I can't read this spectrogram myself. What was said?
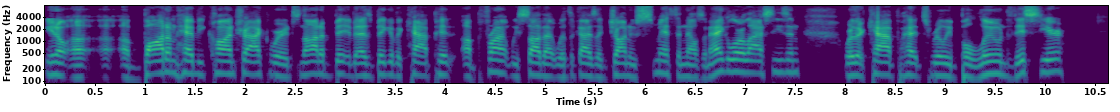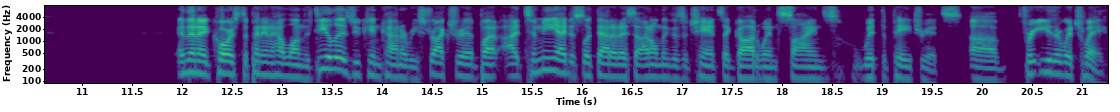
you know a, a bottom heavy contract where it's not a bit as big of a cap hit up front. We saw that with the guys like Jonnu Smith and Nelson Agholor last season, where their cap hits really ballooned this year. And then, of course, depending on how long the deal is, you can kind of restructure it. But I, to me, I just looked at it. I said, I don't think there's a chance that Godwin signs with the Patriots uh, for either which way.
